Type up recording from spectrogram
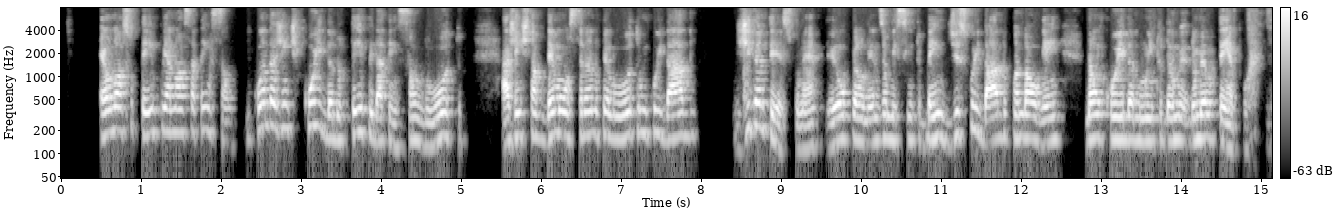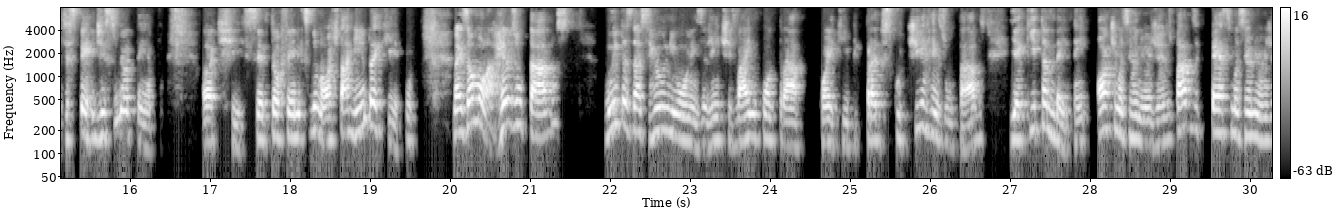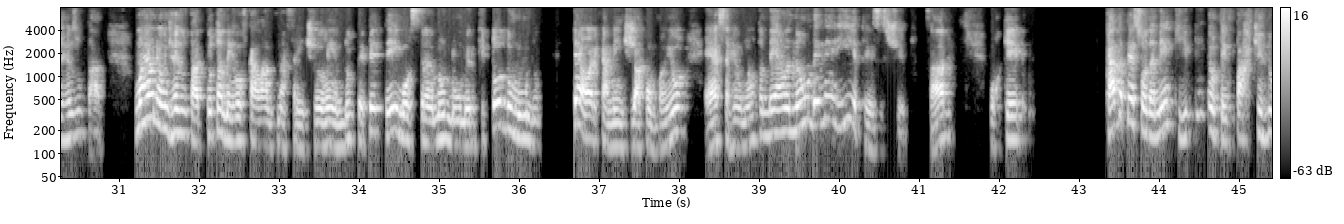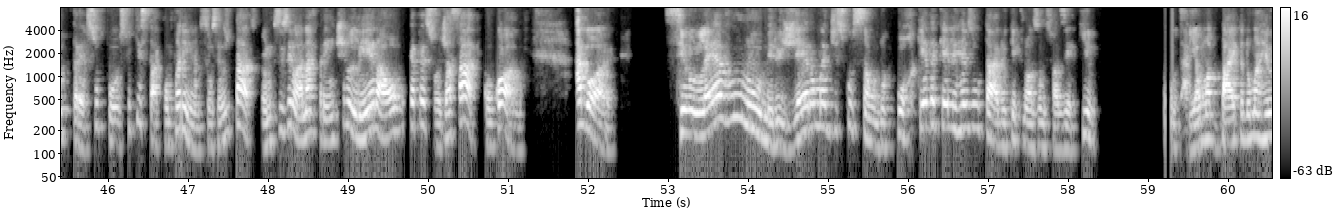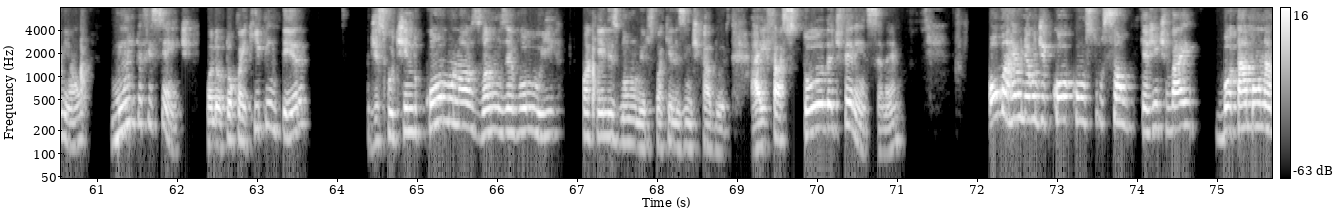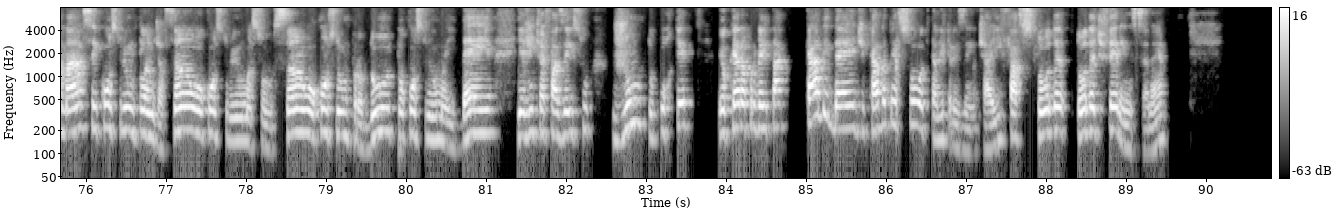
é o nosso tempo e a nossa atenção. E quando a gente cuida do tempo e da atenção do outro, a gente está demonstrando pelo outro um cuidado gigantesco, né? Eu, pelo menos, eu me sinto bem descuidado quando alguém não cuida muito do meu, do meu tempo, desperdiça o meu tempo. Ok, setor Fênix do Norte está rindo aqui. Mas vamos lá, resultados. Muitas das reuniões a gente vai encontrar com a equipe para discutir resultados, e aqui também tem ótimas reuniões de resultados e péssimas reuniões de resultados. Uma reunião de resultado que eu também vou ficar lá na frente lendo o PPT e mostrando um número que todo mundo teoricamente já acompanhou, essa reunião também ela não deveria ter existido, sabe? Porque cada pessoa da minha equipe, eu tenho que partir do pressuposto que está acompanhando seus resultados. Eu não preciso ir lá na frente ler algo que a pessoa já sabe, concorda? Agora, se eu levo um número e gero uma discussão do porquê daquele resultado, o que, que nós vamos fazer aqui, aí é uma baita de uma reunião muito eficiente. Quando eu estou com a equipe inteira discutindo como nós vamos evoluir com aqueles números, com aqueles indicadores. Aí faz toda a diferença, né? Ou uma reunião de co-construção, que a gente vai botar a mão na massa e construir um plano de ação, ou construir uma solução, ou construir um produto, ou construir uma ideia, e a gente vai fazer isso junto, porque eu quero aproveitar cada ideia de cada pessoa que está ali presente. Aí faz toda, toda a diferença, né?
